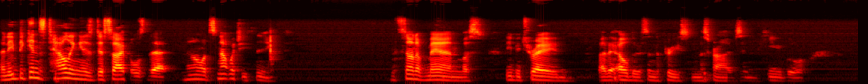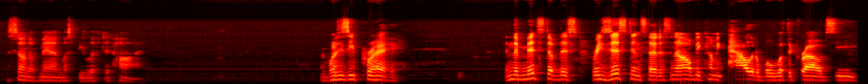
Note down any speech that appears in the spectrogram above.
And he begins telling his disciples that, no, it's not what you think. The Son of Man must be betrayed by the elders and the priests and the scribes, and he will, the Son of Man must be lifted high. And what does he pray? In the midst of this resistance that is now becoming palatable with the crowds, he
